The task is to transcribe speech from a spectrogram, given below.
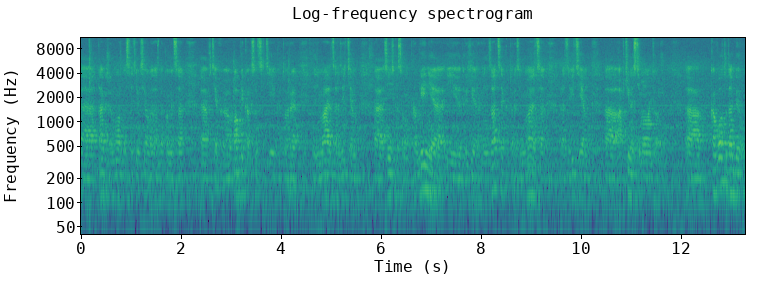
Э, Также можно с этим всем ознакомиться э, в тех э, пабликах соцсетей, которые занимаются развитием э, синического самоуправления и другие организации, которые занимаются развитием э, активности молодежи. Э, Кого туда берут?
